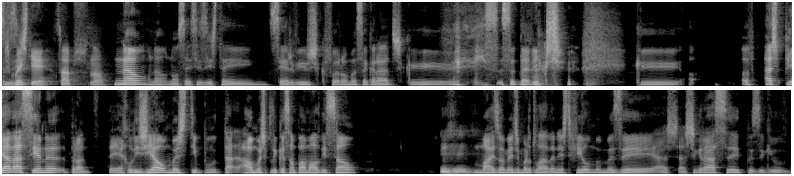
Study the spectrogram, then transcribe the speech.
Mas como é que é? Sabes? Não. Não, não, não sei se existem sérvios que foram massacrados que satânicos que acho piada à cena, pronto, é a religião, mas tipo, tá- há uma explicação para a maldição Uhum. mais ou menos martelada neste filme, mas é acho, acho graça e depois aquilo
